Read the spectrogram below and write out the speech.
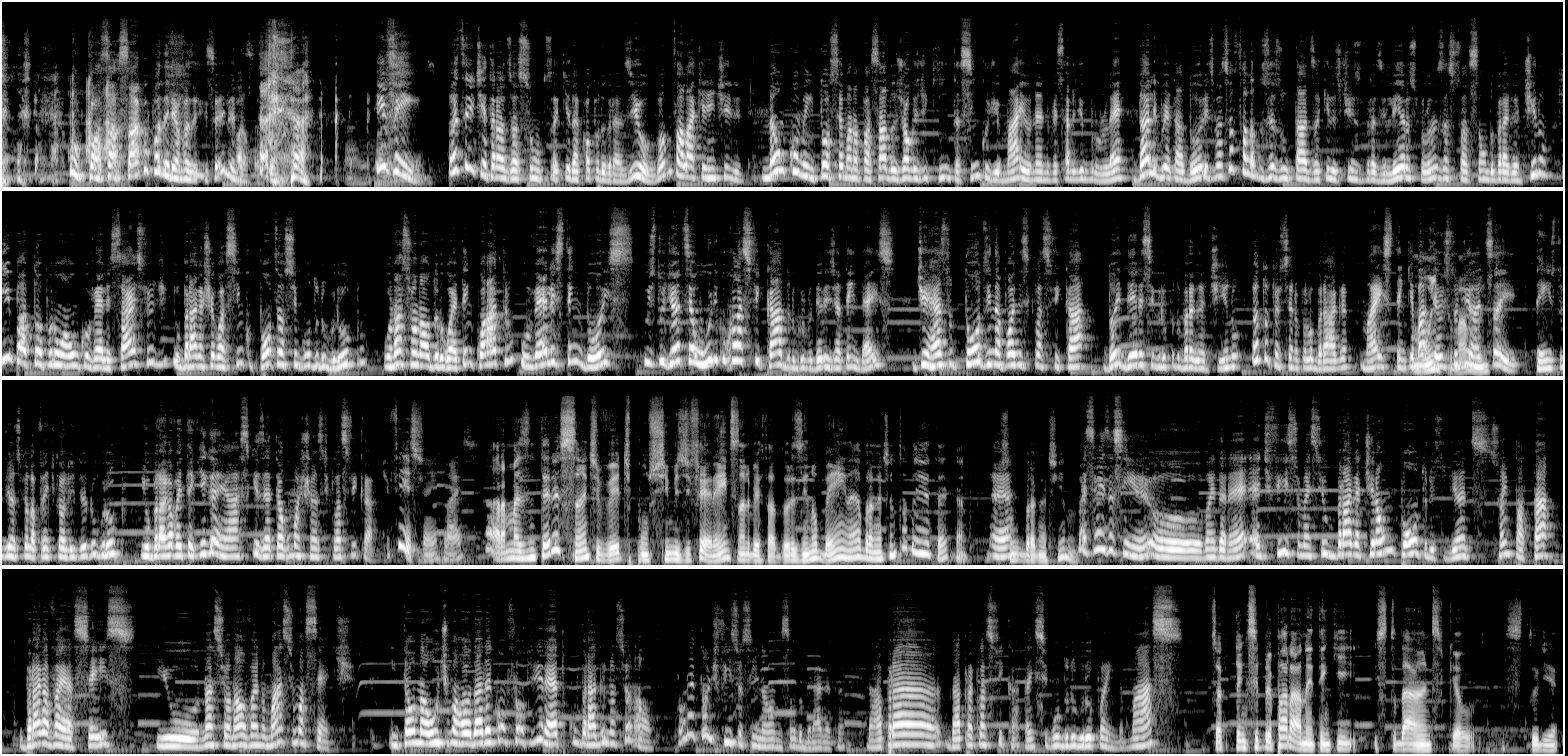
O Costa Saco poderia fazer isso, ele não. Enfim, antes de a gente entrar nos assuntos aqui da Copa do Brasil, vamos falar que a gente não comentou semana passada os jogos de quinta, 5 de maio, né, aniversário de Brulé, da Libertadores, mas vamos falar dos resultados aqui dos times brasileiros, pelo menos a situação do Bragantino, que empatou por 1 a 1 com o Vélez Sarsfield, e o Braga chegou a 5 pontos, é o segundo do grupo, o Nacional do Uruguai tem 4, o Vélez tem 2, o Estudiantes é o único classificado do grupo deles, já tem 10, de resto todos ainda podem se classificar, doideira esse grupo do Bragantino, eu tô torcendo pelo Braga, mas tem que bater Muito, o Estudiantes aí, tem Estudiantes pela frente que é o líder do grupo, e o Braga vai ter que ganhar se quiser ter alguma chance chance de classificar. Difícil, hein? Mas. Cara, mas interessante ver, tipo, uns times diferentes na Libertadores indo bem, né? O Bragantino tá bem até, cara. É. O Bragantino. Mas, mas assim, o Maidana, é, é difícil, mas se o Braga tirar um ponto do Estudiantes, só empatar, o Braga vai a 6 e o Nacional vai no máximo a 7. Então na última rodada é confronto direto com o Braga e o Nacional. Então não é tão difícil assim não a missão do Braga, tá? Dá pra, dá pra classificar, tá em segundo do grupo ainda. Mas. Só que tem que se preparar, né? Tem que estudar antes, porque eu estudia.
